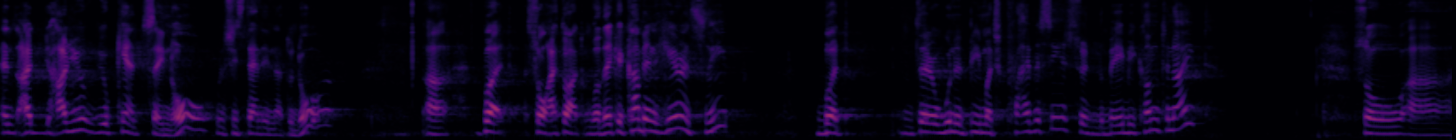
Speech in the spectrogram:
and I, how do you, you can't say no when she's standing at the door. But so I thought, well, they could come in here and sleep, but there wouldn't be much privacy should the baby come tonight. So, uh,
